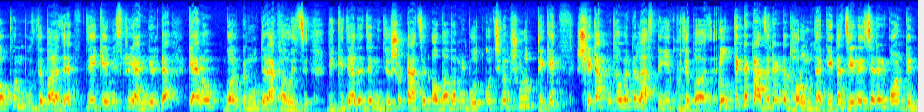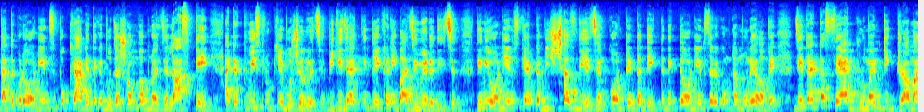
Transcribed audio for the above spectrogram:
তখন বুঝতে পারা যায় যে এই কেমিস্ট্রি অ্যাঙ্গেলটা কেন গল্পের মধ্যে রাখা হয়েছে। ভিকি জায়দের যে নিজস্ব টাচের অভাব আমি বোধ করছিলাম শুরুর থেকে, সেটা কোথাও একটা লাস্টে গিয়ে খুঁজে পাওয়া যায়। প্রত্যেকটা কাজের একটা ধরন থাকে। এটা যে কন্টেন্ট তাতে করে অডিয়েন্সের পক্ষে আগে থেকে বোঝা সম্ভব নয় যে লাস্টে একটা টুইস্ট লুকিয়ে বসে রয়েছে। বিকি জায়দ কিন্তু এখানেই বাজি মেরে দিয়েছেন। তিনি অডিয়েন্সকে একটা বিশ্বাস দিয়েছেন কন্টেন্টটা দেখতে দেখতে অডিয়েন্স এরকমটা মনে হবে যে এটা একটা স্যাড রোমান্টিক ড্রামা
